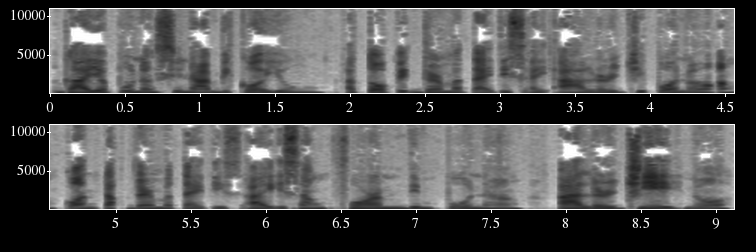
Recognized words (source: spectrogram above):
Gaya po ng sinabi ko, yung atopic dermatitis ay allergy po, no? Ang contact dermatitis ay isang form din po ng allergy, no?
